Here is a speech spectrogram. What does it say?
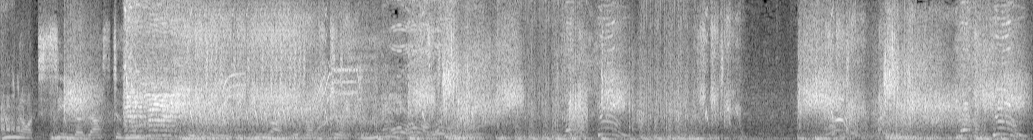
Have not seen the last of me. Do not give up just yet. Two. Level two.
